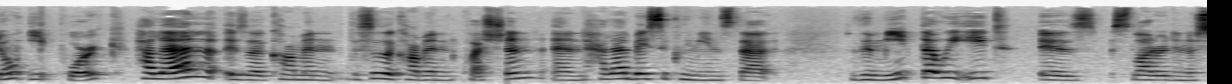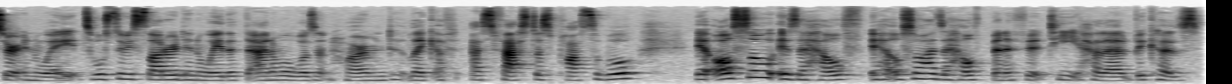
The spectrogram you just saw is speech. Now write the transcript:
don't eat pork. Halal is a common, this is a common question and halal basically means that the meat that we eat is slaughtered in a certain way. It's supposed to be slaughtered in a way that the animal wasn't harmed like as fast as possible. It also is a health, it also has a health benefit to eat halal because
